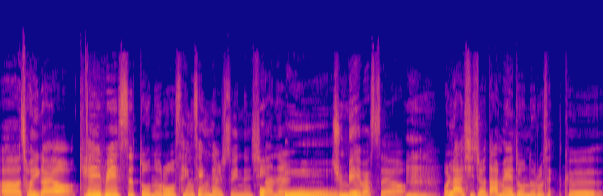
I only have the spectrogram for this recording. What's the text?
어, 저희가요 KBS 돈으로 생생 낼 수 있는 시간을 네. 오. 준비해봤어요. 예. 원래 아시죠? 남의 돈으로 세- 그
